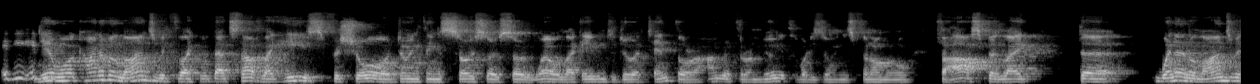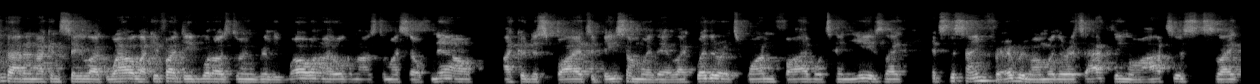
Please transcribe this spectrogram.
If you if yeah you... well it kind of aligns with like with that stuff. Like he's for sure doing things so so so well. Like even to do a tenth or a hundredth or a millionth of what he's doing is phenomenal for us. But like the when it aligns with that and i can see like wow like if i did what i was doing really well and i organized to myself now i could aspire to be somewhere there. Like whether it's one five or ten years like it's the same for everyone, whether it's acting or artists, like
